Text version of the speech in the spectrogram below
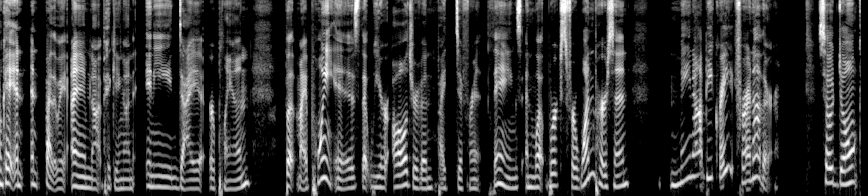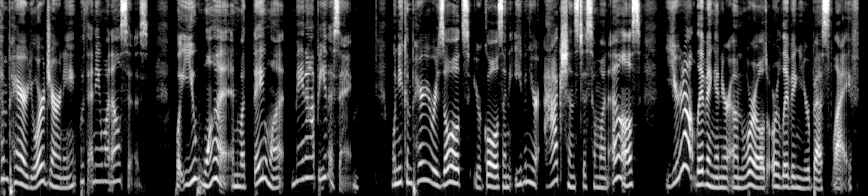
Okay, and and by the way, I am not picking on any diet or plan, but my point is that we are all driven by different things and what works for one person may not be great for another. So don't compare your journey with anyone else's. What you want and what they want may not be the same. When you compare your results, your goals, and even your actions to someone else, you're not living in your own world or living your best life.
